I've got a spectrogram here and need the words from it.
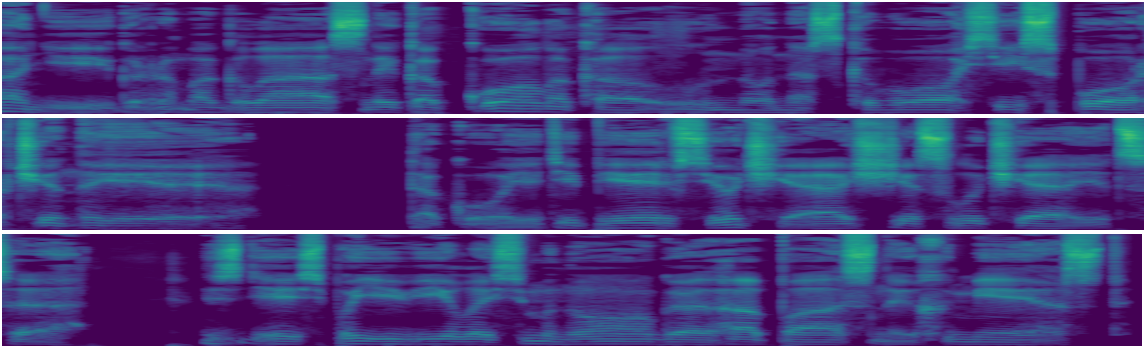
Они громогласны, как колокол, но насквозь испорченные. Такое теперь все чаще случается. Здесь появилось много опасных мест.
